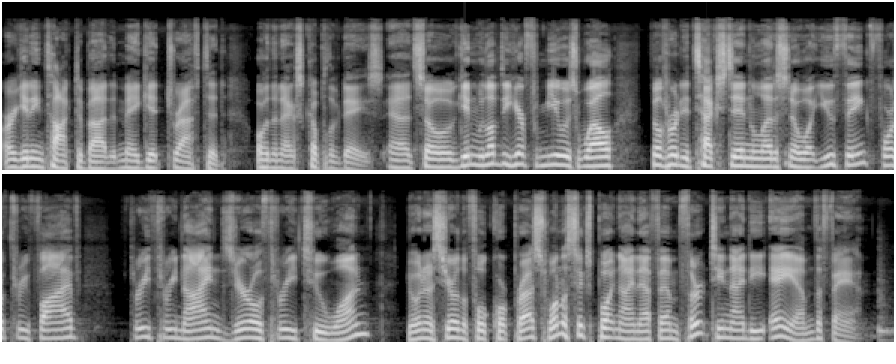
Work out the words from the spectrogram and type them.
are getting talked about that may get drafted over the next couple of days. Uh, so again, we'd love to hear from you as well. Feel free to text in and let us know what you think. 435 339 0321. Join us here on the Full Court Press, 106.9 FM, 1390 AM, The Fan.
